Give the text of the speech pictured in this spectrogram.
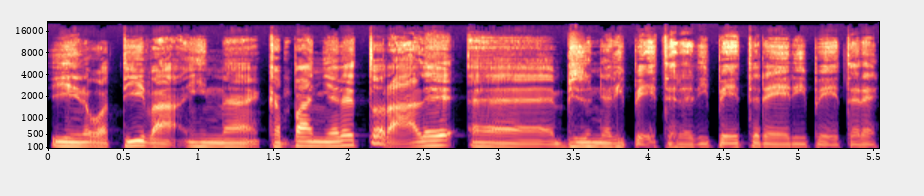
in, o attiva in campagna elettorale eh, bisogna ripetere, ripetere e ripetere.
